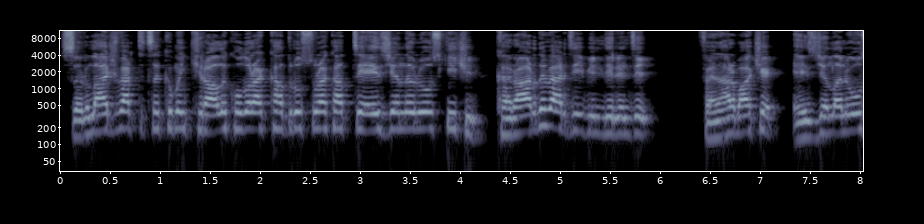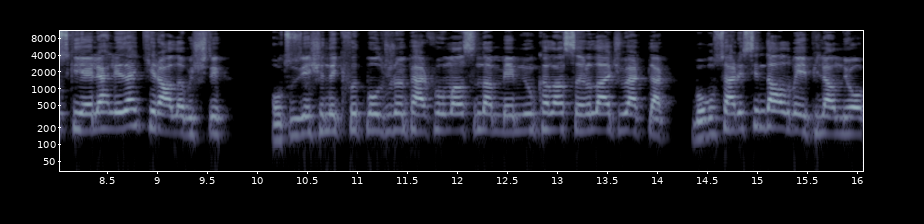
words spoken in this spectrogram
Sarı lacivertli takımın kiralık olarak kadrosuna kattığı Ezcan Alioski için kararını verdiği bildirildi. Fenerbahçe Ezcan Alioski'yi El kiralamıştı. 30 yaşındaki futbolcunun performansından memnun kalan Sarı lacivertler bonservisini de almayı planlıyor.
